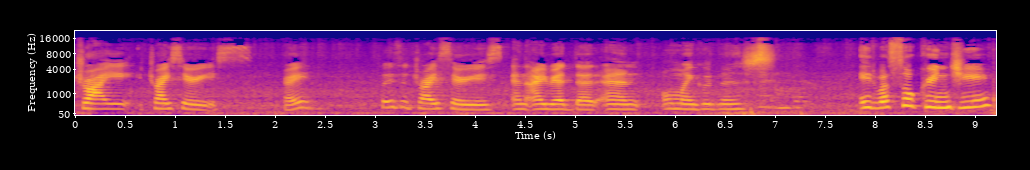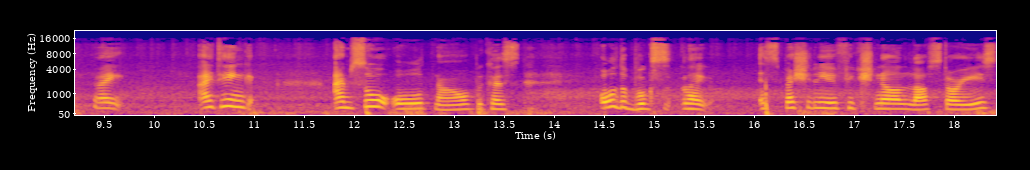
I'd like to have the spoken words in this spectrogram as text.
tri tri series, right? So it's a tri series, and I read that, and oh my goodness, it was so cringy. Like, I think I'm so old now because all the books, like, especially fictional love stories,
